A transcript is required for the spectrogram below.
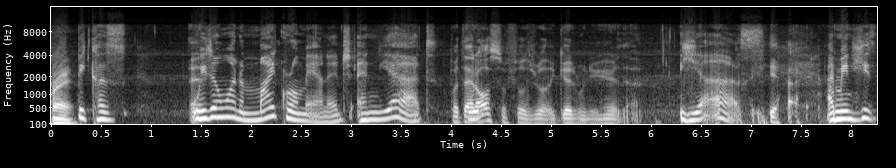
right. Because we don't want to micromanage and yet but that we- also feels really good when you hear that. Yes. Yeah. I mean, he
